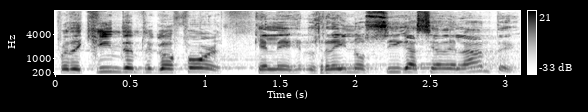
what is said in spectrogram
for the kingdom to go forth. que el reino siga hacia adelante.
